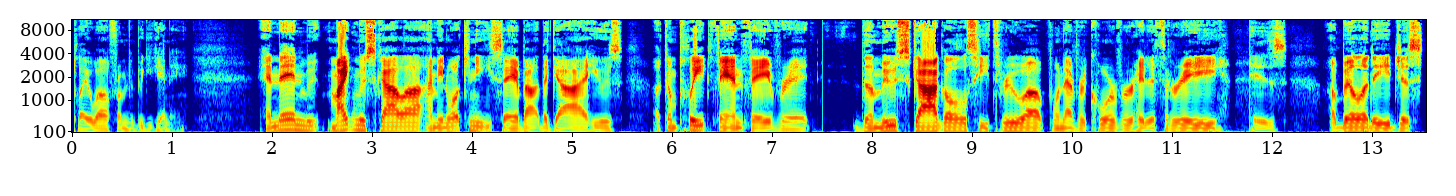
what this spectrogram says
play well from the beginning. And then Mike Muscala, I mean, what can you say about the guy? He was a complete fan favorite. The moose goggles he threw up whenever Korver hit a three. His ability just,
